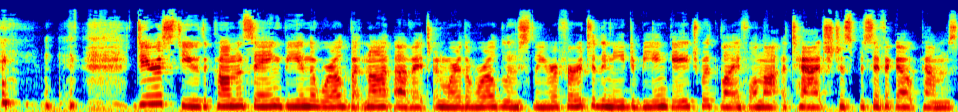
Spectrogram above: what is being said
Dearest you, the common saying, be in the world but not of it, and wear the world loosely, refer to the need to be engaged with life while not attached to specific outcomes.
